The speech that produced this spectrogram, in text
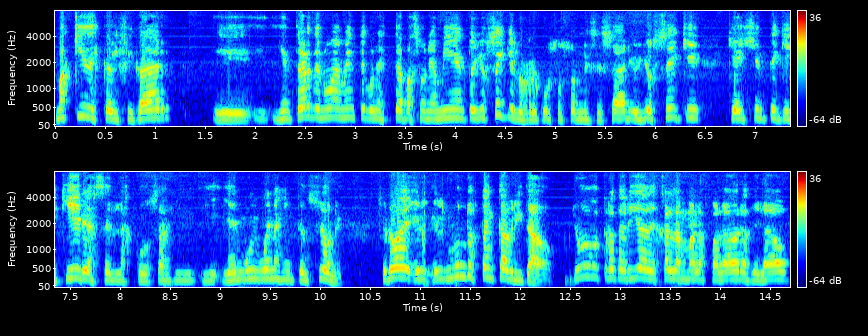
más que descalificar eh, y entrar de nuevamente con este apasionamiento, yo sé que los recursos son necesarios, yo sé que, hay gente que quiere hacer las cosas y, hay muy buenas intenciones, pero el, mundo está encabritado. Yo trataría de dejar las malas palabras de lado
